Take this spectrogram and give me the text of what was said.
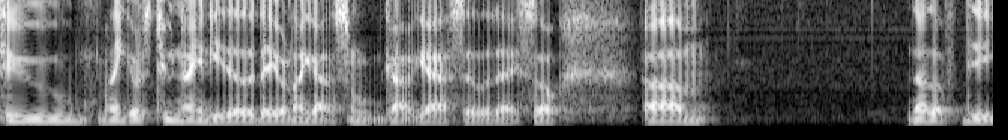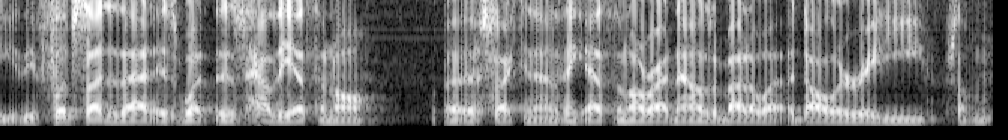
two. I think it was two ninety the other day when I got some got gas the other day. So. Um, now the, the the flip side of that is what is how the ethanol uh, affecting that. I think ethanol right now is about a what a dollar eighty something,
